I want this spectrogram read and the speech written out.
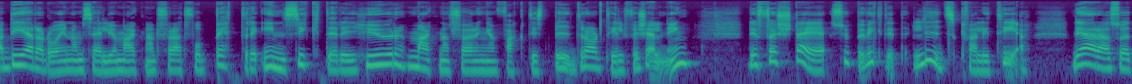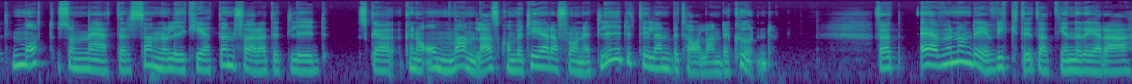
addera då inom sälj och marknad för att få bättre insikter i hur marknadsföringen faktiskt bidrar till försäljning. Det första är superviktigt, leadskvalitet. Det är alltså ett mått som mäter sannolikheten för att ett lead ska kunna omvandlas, konvertera från ett lead till en betalande kund. För att även om det är viktigt att generera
